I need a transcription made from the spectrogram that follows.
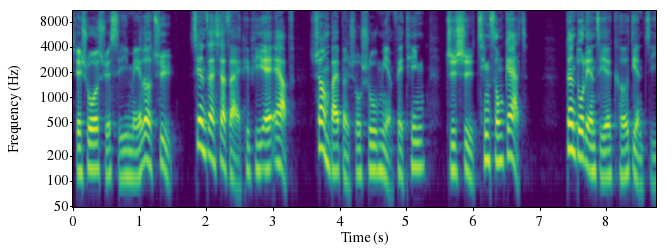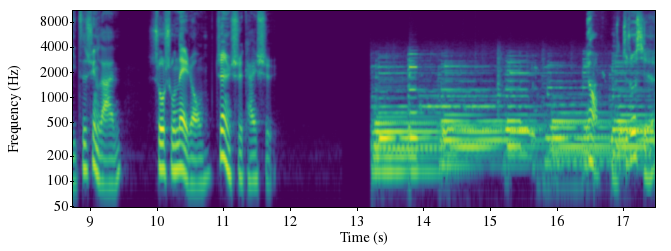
谁说学习没乐趣？现在下载 PPA App，上百本说书免费听，知识轻松 get。更多链接可点击资讯栏。说书内容正式开始。你好，我是周周鞋。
